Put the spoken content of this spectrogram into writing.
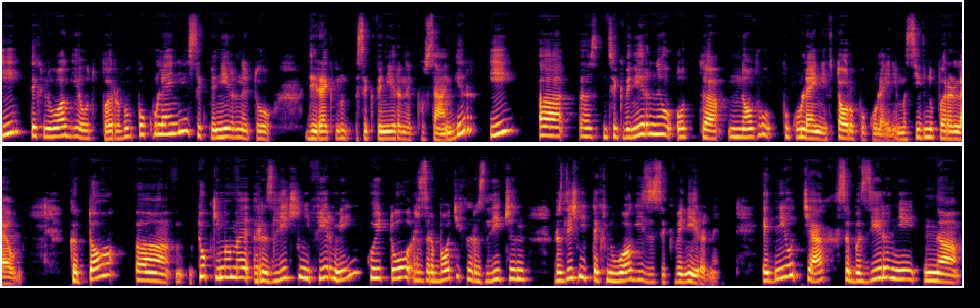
и технология от първо поколение, секвенирането, директно секвениране по Сангер и секвениране от ново поколение, второ поколение, масивно паралелно. Като тук имаме различни фирми, които разработиха различен, различни технологии за секвениране. Едни от тях са базирани на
